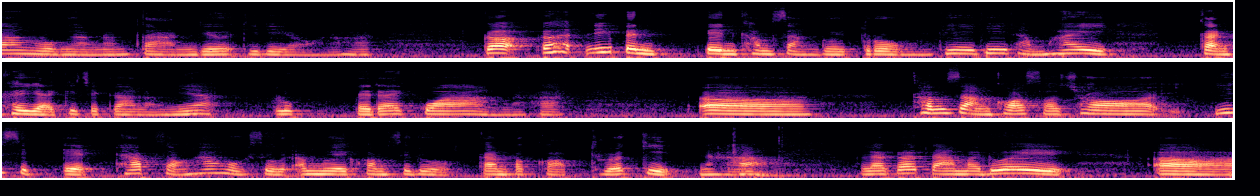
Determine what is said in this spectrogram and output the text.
ตั้งโรงงานน้ำตาลเยอะทีเดียวนะคะก็ก็นี่เป็นเป็นคำสั่งโดยตรงที่ที่ทำให้การขยายกิจการเหล่านี้ลุกไปได้กว้างนะคะเอ่อคำสั่งคอสช 21 ทับ 2560 อำนวยความสะดวกการประกอบธุรกิจนะคะค่ะแล้วก็ตามมาด้วยเอ่อ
